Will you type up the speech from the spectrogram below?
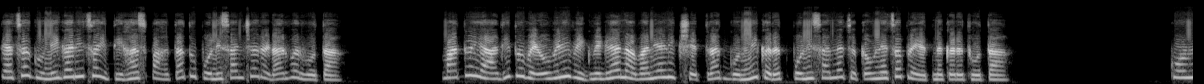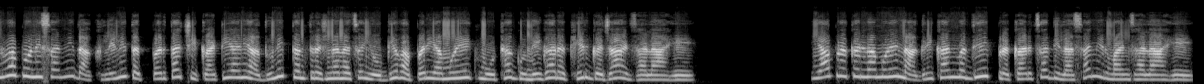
त्याचा गुन्हेगारीचा इतिहास पाहता तो पोलिसांच्या रडारवर होता. मात्र याआधी तो वेळोवेळी वेगवेगळ्या नावाने आणि क्षेत्रात गुन्हे करत पोलिसांना चकवण्याचा प्रयत्न करत होता. कोंढवा पोलिसांनी दाखवलेली तत्परता चिकाटी आणि आधुनिक तंत्रज्ञानाचा योग्य वापर यामुळे एक मोठा गुन्हेगार अखेर गजाआड झाला आहे. या प्रकरणामुळे नागरिकांमध्ये एक प्रकारचा दिलासा निर्माण झाला आहे.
